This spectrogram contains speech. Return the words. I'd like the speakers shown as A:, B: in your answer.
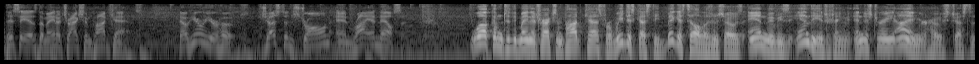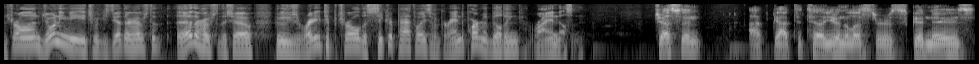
A: This is the Main Attraction Podcast. Now, here are your hosts, Justin Strawn and Ryan Nelson.
B: Welcome to the Main Attraction Podcast, where we discuss the biggest television shows and movies in the entertainment industry. I am your host, Justin Strawn. Joining me each week is the other host of the other host of the show, who's ready to patrol the secret pathways of a grand apartment building, Ryan Nelson.
C: Justin, I've got to tell you and the listeners good news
